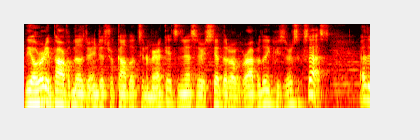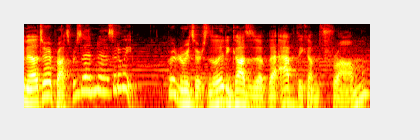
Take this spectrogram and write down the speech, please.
the already powerful military-industrial complex in America, it's a necessary step that will rapidly increase their success. As the military prospers, and uh, so do we. According to research, the leading causes of the apathy comes from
